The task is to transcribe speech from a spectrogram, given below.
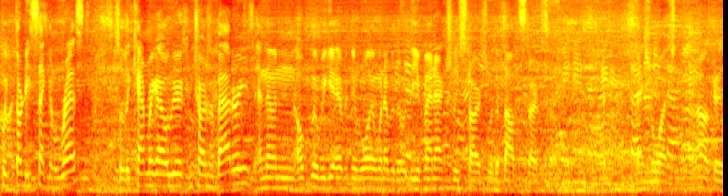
quick 30 second rest, so the camera guy over here can charge the batteries, and then hopefully we get everything rolling whenever the, the event actually starts, or the bout starts. So, thanks for watching. Okay.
